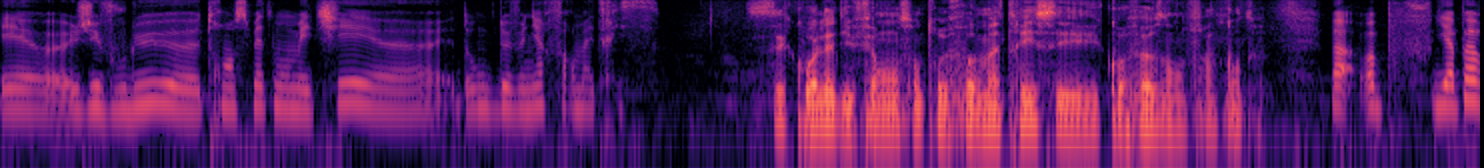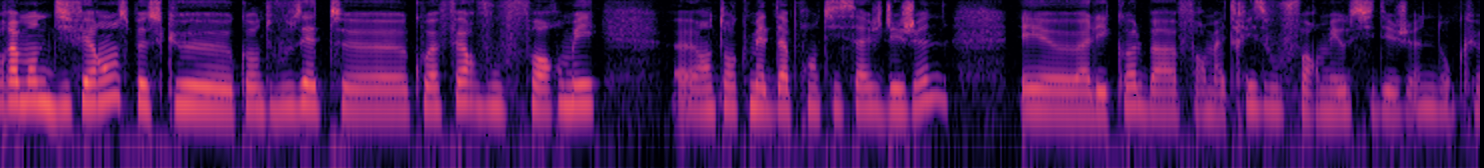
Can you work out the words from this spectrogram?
et j'ai voulu transmettre mon métier, donc devenir formatrice. C'est quoi la différence entre formatrice et coiffeuse en fin de compte? Bah, Il n'y a pas vraiment de différence parce que quand vous êtes euh, coiffeur, vous formez euh, en tant que maître d'apprentissage des jeunes. Et euh, à l'école, bah, formatrice, vous formez aussi des jeunes. Donc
